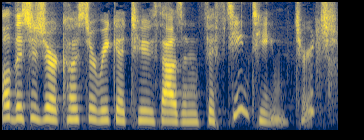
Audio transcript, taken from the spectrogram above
Well, this is your Costa Rica 2015 team, church.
